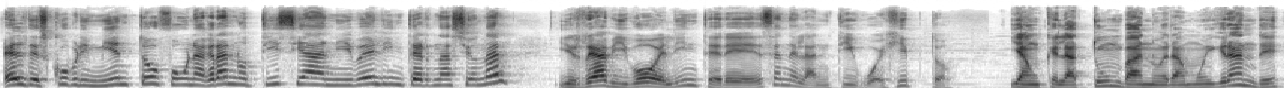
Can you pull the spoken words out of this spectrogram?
El descubrimiento fue una gran noticia a nivel internacional y reavivó el interés en el antiguo Egipto. Y aunque la tumba no era muy grande,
